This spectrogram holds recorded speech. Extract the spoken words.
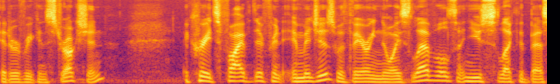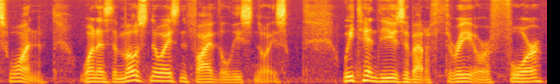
iterative reconstruction. It creates five different images with varying noise levels, and you select the best one. One has the most noise, and five the least noise. We tend to use about a three or a four.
